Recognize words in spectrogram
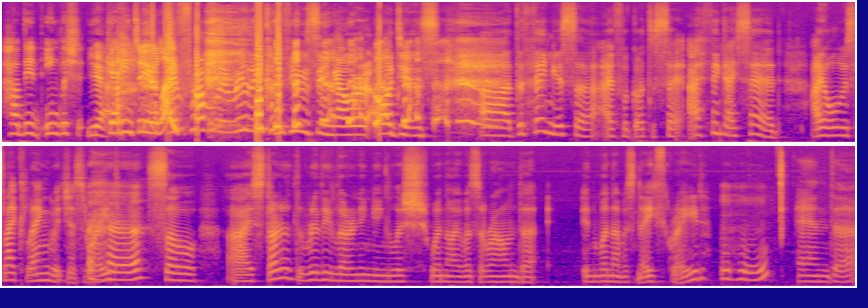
How did English yeah. get into your life? I'm probably really confusing our audience. Uh, the thing is, uh, I forgot to say, I think I said I always like languages, right? Uh-huh. So I started really learning English when I was around, uh, in when I was in eighth grade. mm-hmm. And uh,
